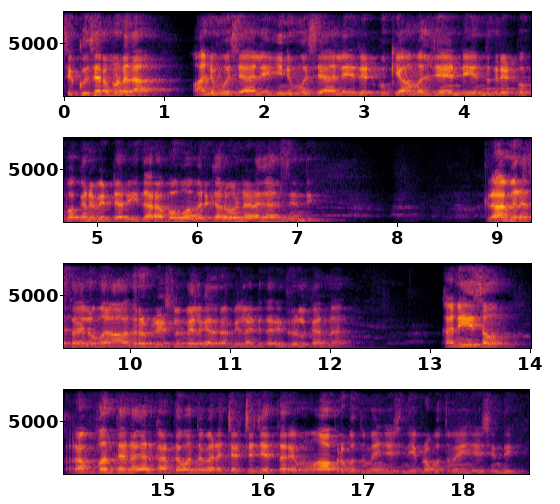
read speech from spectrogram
సిగ్గు శరం ఉండదా? అని మూసేయాలి ఈని మూసేయాలి రెడ్ బుక్ అమలు చేయండి. ఎందుకు రెడ్ బుక్ పక్కన పెట్టారు? ఈ ధర బాబు అమెరికాలో ఉండి అడగాల్సింది. గ్రామీణ స్థాయిలో మన ఆంధ్రప్రదేశ్లో మేలు కదరా మీలాంటి దరిద్రుల కన్నా. కనీసం రవ్వంతైనా కనుక అర్థవంతమైన చర్చ చేస్తారేమో. ఆ ప్రభుత్వం ఏం చేసింది? ఈ ప్రభుత్వం ఏం చేసింది?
